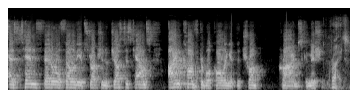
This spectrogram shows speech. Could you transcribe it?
as 10 federal felony obstruction of justice counts. I'm comfortable calling it the Trump Crimes Commission. Right.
